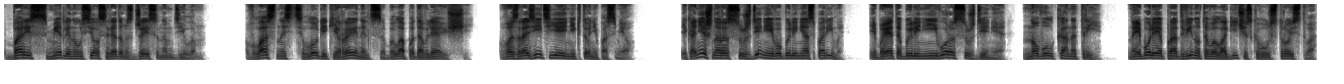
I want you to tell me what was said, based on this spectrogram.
Баррис медленно уселся рядом с Джейсоном Диллом. Властность логики Рейнольдса была подавляющей. Возразить ей никто не посмел. И, конечно, рассуждения его были неоспоримы, ибо это были не его рассуждения, но «Вулкана-3», наиболее продвинутого логического устройства,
